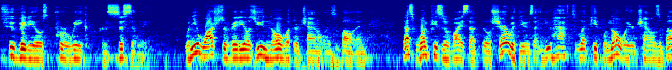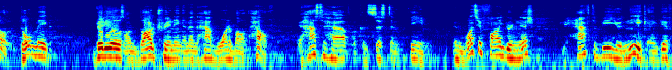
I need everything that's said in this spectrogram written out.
two videos per week consistently when you watch their videos, you know what their channel is about. And that's one piece of advice that they'll share with you is that you have to let people know what your channel is about. Don't make videos on dog training and then have one about health. It has to have a consistent theme. And once you find your niche, You have to be unique and give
